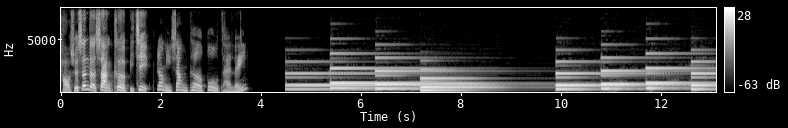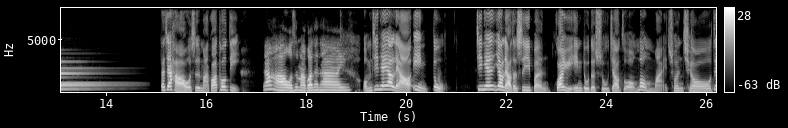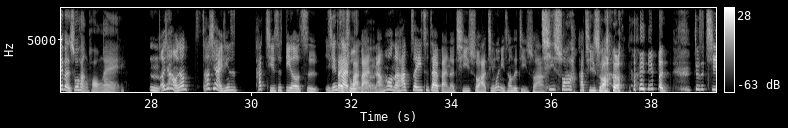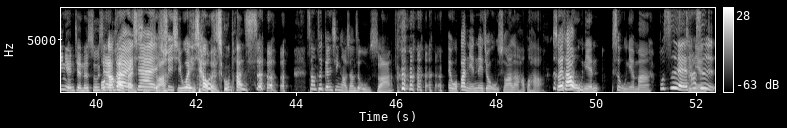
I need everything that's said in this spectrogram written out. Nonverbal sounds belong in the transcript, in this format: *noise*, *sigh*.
好学生的上课笔记，让你上课不踩雷。大家好，我是麻瓜 Tody。大家好，我是麻瓜太太。我们今天要聊印度。今天要聊的是一本关于印度的书，叫做《孟买春秋》。这本书很红哎、欸，嗯，而且好像它现在已经是他其实第二次已经在出版，版然后呢，他这一次再版了七刷。请问你上次几刷？七刷，他七刷了。他一本就是七年前的书，现在再版七刷。现在讯息问一下我的出版社，*laughs* 上次更新好像是五刷。*laughs* 哎、欸，我半年内就五刷了，好不好？所以他五年。是五年吗？不是哎、欸，他是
